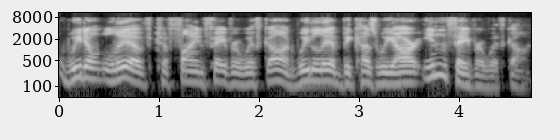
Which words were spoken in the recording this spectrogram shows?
we don't live to find favor with God. We live because we are in favor with God.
